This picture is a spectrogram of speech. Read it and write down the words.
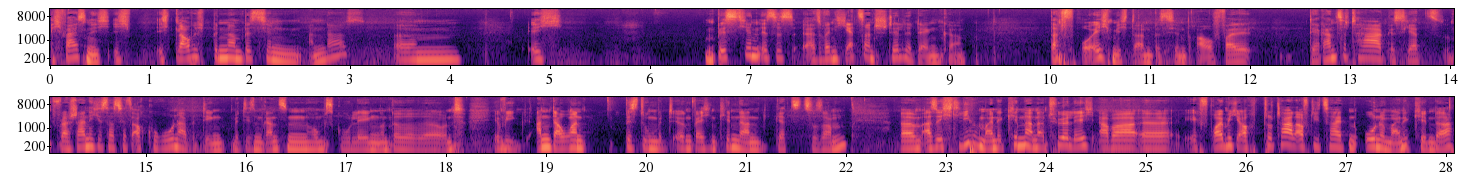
ich weiß nicht. Ich, ich glaube, ich bin da ein bisschen anders. Ähm, ich, ein bisschen ist es, also wenn ich jetzt an Stille denke, dann freue ich mich da ein bisschen drauf, weil der ganze Tag ist jetzt, wahrscheinlich ist das jetzt auch Corona-bedingt mit diesem ganzen Homeschooling und, und irgendwie andauernd bist du mit irgendwelchen Kindern jetzt zusammen. Ähm, also ich liebe meine Kinder natürlich, aber äh, ich freue mich auch total auf die Zeiten ohne meine Kinder.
